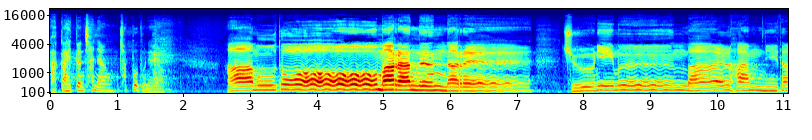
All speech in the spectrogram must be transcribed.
아까 했던 찬양 첫 부분이에요. 아무도 말 않는 날에 주님은 말합니다.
